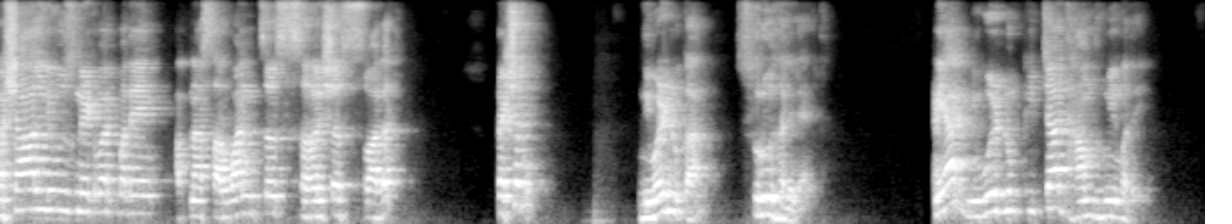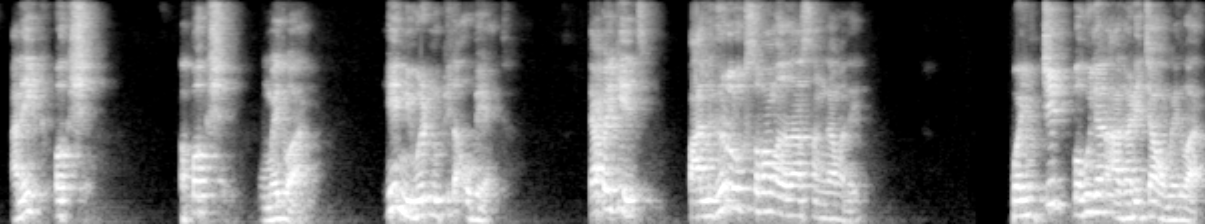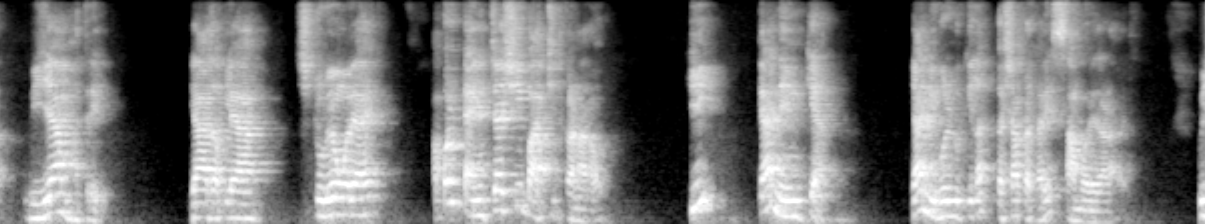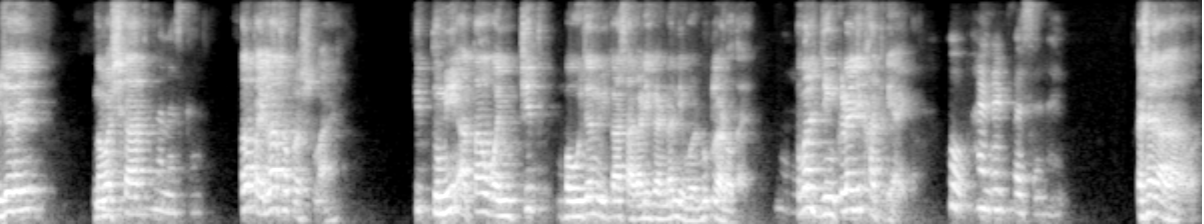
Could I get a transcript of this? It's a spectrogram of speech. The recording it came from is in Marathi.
मशाल न्यूज नेटवर्कमध्ये आपणा सर्वांचं सहर्ष स्वागत. प्रेक्षक निवडणुका सुरू झालेल्या आहेत. आणि या निवडणुकीच्या धामधुमीमध्ये अनेक पक्ष अपक्ष उमेदवार हे निवडणुकीला उभे आहेत. त्यापैकीच पालघर लोकसभा मतदारसंघामध्ये वंचित बहुजन आघाडीच्या उमेदवार विजया म्हात्रे या आज आपल्या स्टुडिओमध्ये आहेत. आपण त्यांच्याशी बातचीत करणार आहोत. की त्या नेमक्या या निवडणुकीला कशा प्रकारे सामोरे जाणार आहेत. विजयताई नमस्कार. नमस्कार. आता पहिला असा प्रश्न आहे की तुम्ही आता वंचित बहुजन विकास आघाडीकडनं निवडणूक लढवत आहे. तुम्हाला जिंकण्याची खात्री आहे का? हो हंड्रेड पर्सेंट आहे. कशाच्या आधारावर?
